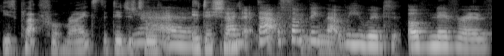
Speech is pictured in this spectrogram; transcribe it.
youth platform, right? It's the digital yeah. edition. And that's something that we would have never have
